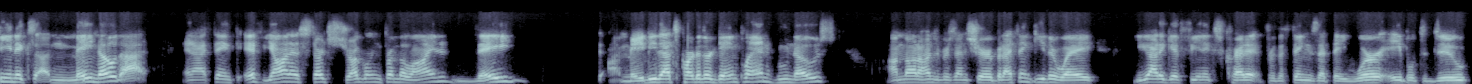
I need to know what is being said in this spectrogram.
Phoenix uh, may know that. And I think if Giannis starts struggling from the line, they uh, maybe that's part of their game plan. Who knows? I'm not 100% sure. But I think either way, you got to give Phoenix credit for the things that they were able to do.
